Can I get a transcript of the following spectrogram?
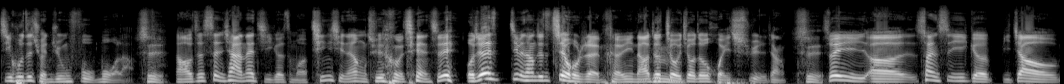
几乎是全军覆没了。是，然后这剩下的那几个什么清醒的那种驱逐舰，所以我觉得基本上就是救人而已，然后就救一救都回去了这样。是，所以呃，算是一个比较。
